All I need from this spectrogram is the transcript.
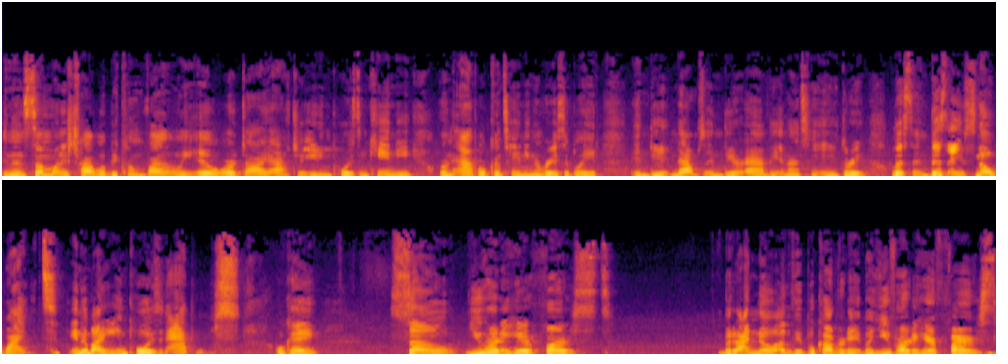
And then somebody's child will become violently ill or die after eating poison candy or an apple containing a razor blade. And that was in Dear Abby in 1983. Listen, this ain't Snow White. Anybody eating poison apples. Okay? So you heard it here first, but I know other people covered it, but you've heard it here first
